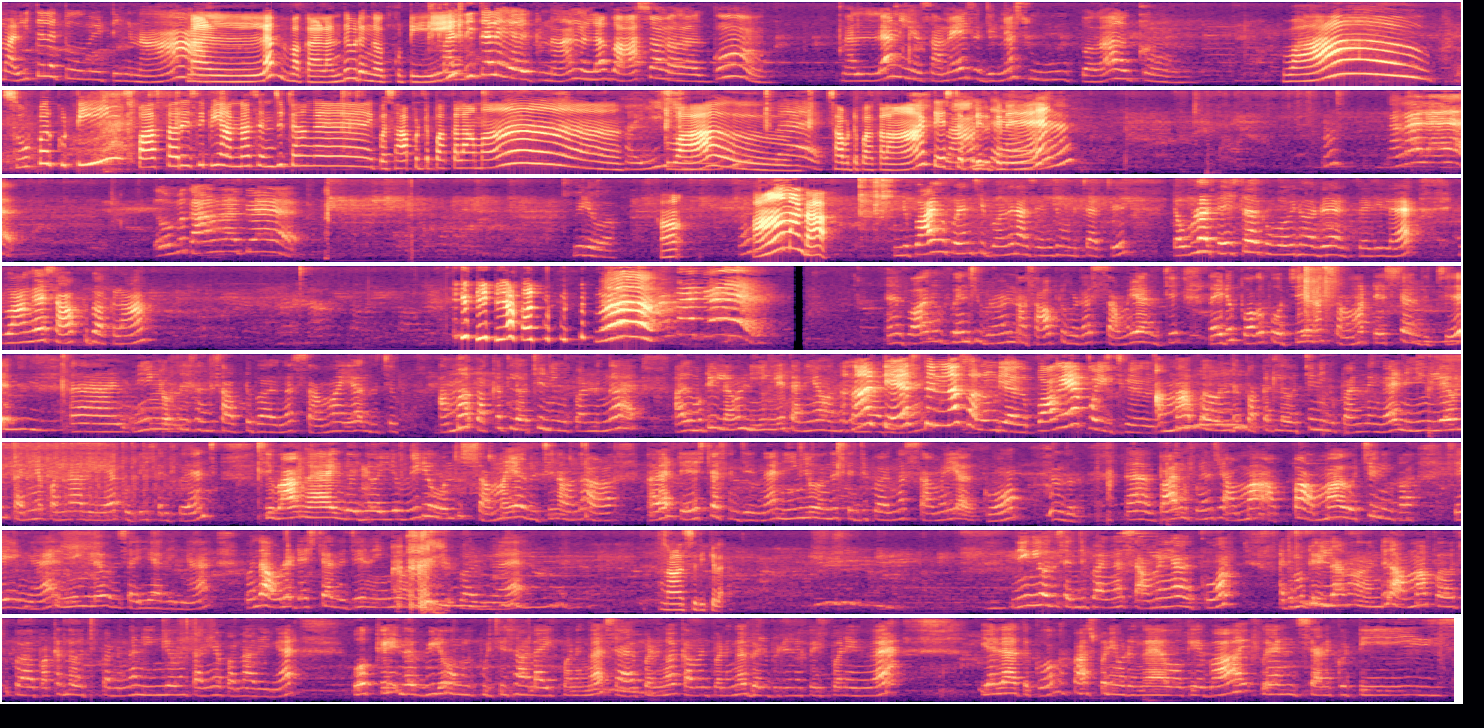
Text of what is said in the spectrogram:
மல்லித்தலை தூவிட்டீங்கன்னா நல்லா கலந்து விடுங்க குட்டி. மல்லித்தலை இருக்குன்னா நல்லா வாசம் இருக்கும் நல்லா நீங்க சமையல் செஞ்சீங்கன்னா சூப்பரா இருக்கும். வாவ்! சூப்பர் குட்டீஸ் பாஸ்தா ரெசிபி அண்ணா செஞ்சுட்டாங்க. இப்போ சாப்பிட்டு பார்க்கலாமா? வாவ் சாப்பிட்டு பார்க்கலாம். டேஸ்ட் எப்படி இருக்குன்னு? ஆமாண்டா. இங்க பாருங்க ஃப்ரெண்ட்ஸ் இப்போ வந்து நான் செஞ்சு முடிச்சாச்சு. எவ்வளோ டேஸ்ட்டாக இருக்க போகுதுன்னு எனக்கு தெரியல. வாங்க சாப்பிட்டு பார்க்கலாம். எனக்கு ஃப்ரெண்ட்ஸ் நான் சாப்பிட்டு போட்டேன் செமையாக இருந்துச்சு. நைட்டு புகை போச்சு ஆனால் செம்ம டேஸ்ட்டாக இருந்துச்சு. நீங்களும் வந்து செஞ்சு சாப்பிட்டு பாருங்க செமையாக இருந்துச்சு. அம்மா பக்கத்தில் வச்சு நீங்கள் பண்ணுங்க. அது மட்டும் இல்லாமல் நீங்களே தனியாக வந்து பண்ணாதீங்க. டேஸ்ட்லாம் சொல்ல முடியாது. புகையா போயிடுச்சு அம்மா அப்பா வந்து பக்கத்தில் வச்சு நீங்கள் பண்ணுங்க. நீங்களே வந்து தனியாக பண்ணாதீங்க குட்டீஸ் அண்ட் ஃப்ரெண்ட்ஸ் சரி வாங்க. இந்த இந்த வீடியோ வந்து செம்மையாக இருந்துச்சு. நான் வந்து நல்லா டேஸ்ட்டாக செஞ்சுருந்தேன். நீங்களும் வந்து செஞ்சு பாருங்கள் செம்மையாக இருக்கும். அஹ் பாருங்க ஃப்ரெண்ட்ஸ் அம்மா அப்பா அம்மா வச்சு நீங்கள் பா செய்யுங்க. நீங்களே வந்து செய்யாதீங்க. வந்து அவ்வளோ டேஸ்ட்டாக இருந்துச்சு. நீங்களும் வந்து செஞ்சு பாருங்கள் நான் சிரிக்கலை. செஞ்சு பாருங்கள் செமையாக இருக்கும். அது மட்டும் இல்லாமல் வந்து அம்மா அப்பா வச்சு ப பக்கத்தில் வச்சு பண்ணுங்கள் நீங்களே வந்து தனியாக பண்ணாதீங்க. ஓகே இந்த வீடியோ உங்களுக்கு பிடிச்சிச்சுன்னா லைக் பண்ணுங்கள் ஷேர் பண்ணுங்கள் கமெண்ட் பண்ணுங்கள் பெல் பட்டனை கிளிக் பண்ணிடுங்க எல்லாத்துக்கும் பாஸ் பண்ணி விடுங்க. ஓகே பாய் ஃப்ரெண்ட்ஸ் குட்டீஸ்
